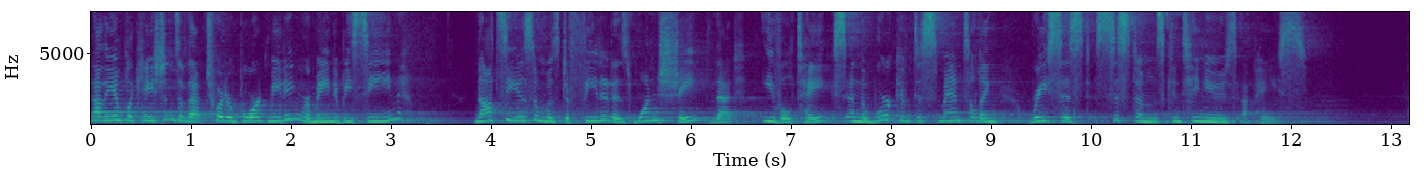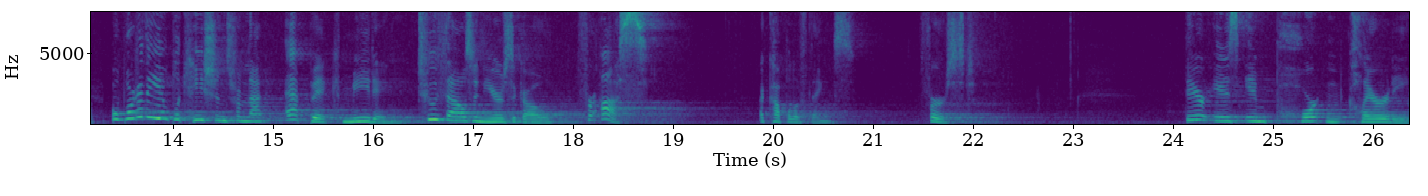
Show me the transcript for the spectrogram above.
Now, the implications of that Twitter board meeting remain to be seen. Nazism was defeated as one shape that evil takes, and the work of dismantling racist systems continues apace. But what are the implications from that epic meeting 2,000 years ago for us? A couple of things. First, there is important clarity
